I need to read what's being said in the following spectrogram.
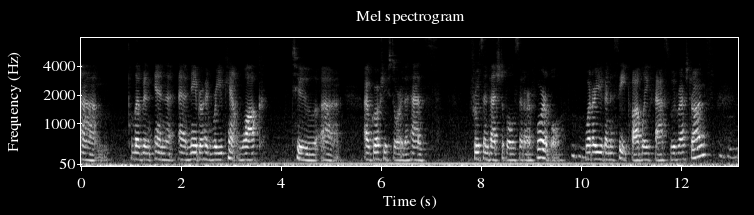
um, live in, in a, a neighborhood where you can't walk to uh, a grocery store that has fruits and vegetables that are affordable. Mhm. What are you going to see? Probably fast food restaurants, Mhm.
